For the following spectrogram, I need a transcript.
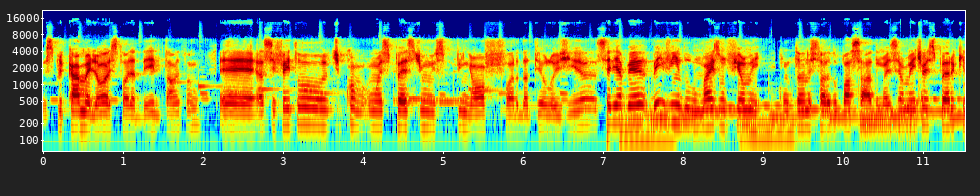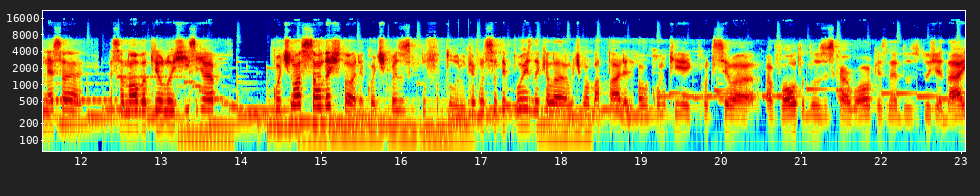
explicar melhor a história dele e tal. Então, é, assim, feito tipo uma espécie de um spin-off fora da teologia, seria bem-vindo mais um filme contando a história do passado. Mas realmente eu espero que nessa, nessa nova trilogia seja continuação da história, conte coisas do futuro, o que aconteceu depois daquela última batalha, como que aconteceu a, a volta dos Skywalkers, né, dos, dos Jedi,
